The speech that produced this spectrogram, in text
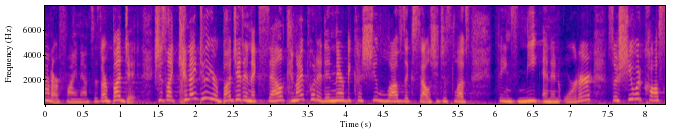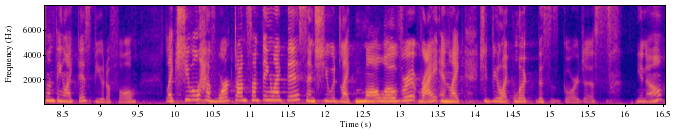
not our finances, our budget. She's like, Can I do your budget in Excel? Can I put it in there? Because she loves Excel. She just loves things neat and in order. So she would call something like this beautiful. Like she will have worked on something like this and she would like mull over it, right? And like she'd be like, Look, this is gorgeous, you know?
